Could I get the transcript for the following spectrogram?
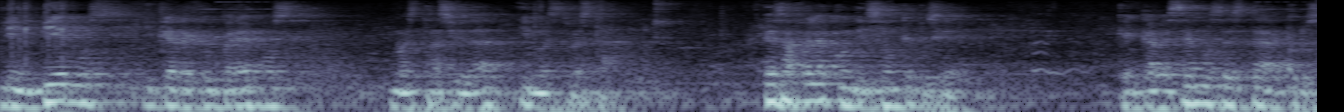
limpiemos y que recuperemos nuestra ciudad y nuestro estado. Esa fue la condición que pusieron, que encabecemos esta cruzada.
